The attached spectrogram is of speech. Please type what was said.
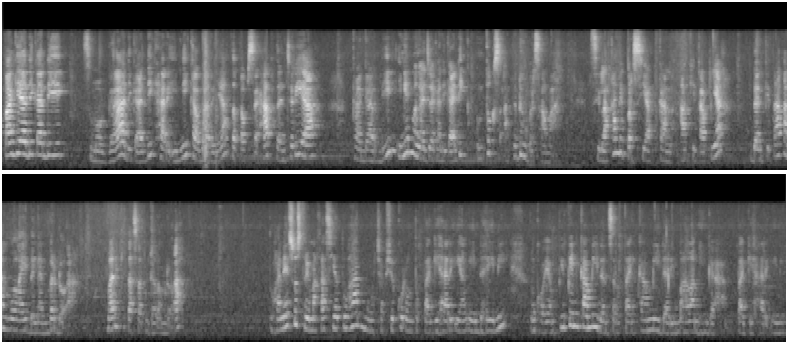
pagi adik-adik. Semoga adik-adik hari ini kabarnya tetap sehat dan ceria. Kak Gardin ingin mengajak adik-adik untuk saat teduh bersama. Silakan dipersiapkan Alkitabnya dan kita akan mulai dengan berdoa. Mari kita satu dalam doa. Tuhan Yesus, terima kasih ya Tuhan, mengucap syukur untuk pagi hari yang indah ini. Engkau yang pimpin kami dan sertai kami dari malam hingga pagi hari ini.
